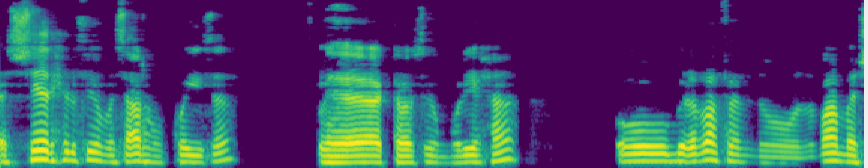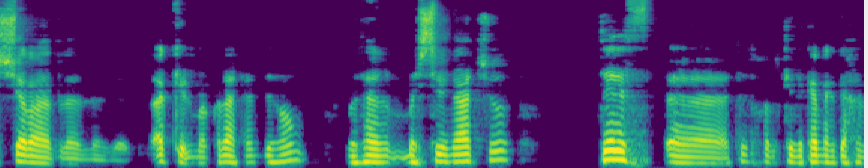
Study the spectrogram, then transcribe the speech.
الشيء الحلو فيهم أسعارهم كويسة آه، كراسيهم مريحة. وبالاضافة إنه نظام الشراء ال- ال- الأكل المأكولات عندهم مثلا بشتري nacho تعرف آه تدخل كذا كأنك داخل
